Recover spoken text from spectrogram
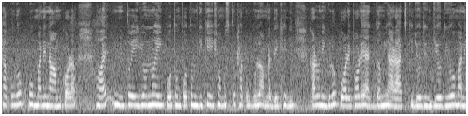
ঠাকুরও খুব মানে নাম করা হয়। তো এই জন্য এই প্রথম প্রথম দিকে এই সমস্ত ঠাকুরগুলো আমরা দেখে নিই। কারণ এগুলো পরে পরে একদমই, আর আজকে যদি, যদিও মানে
